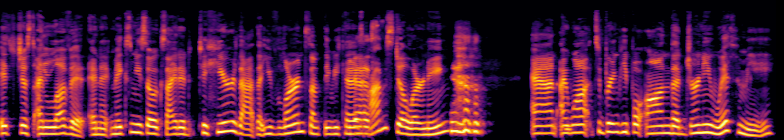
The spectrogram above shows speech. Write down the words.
it's just I love it and it makes me so excited to hear that that you've learned something because Yes. I'm still learning and I want to bring people on the journey with me.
